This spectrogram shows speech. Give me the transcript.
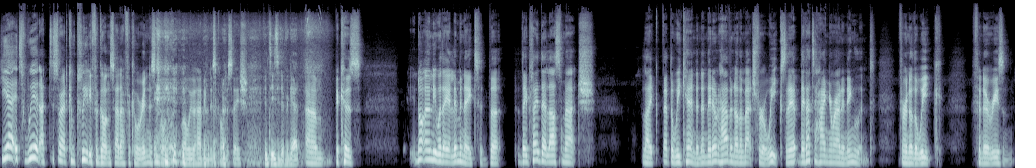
Yeah, it's weird. I, sorry, I'd completely forgotten South Africa were in this tournament while we were having this conversation. It's easy to forget. Um, because not only were they eliminated, but they played their last match like at the weekend, and then they don't have another match for a week. So they, they've had to hang around in England for another week for no reason.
